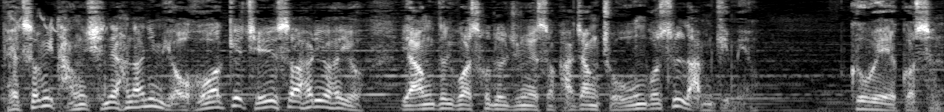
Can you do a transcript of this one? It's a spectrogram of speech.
백성이 당신의 하나님 여호와께 제사하려 하여 양들과 소들 중에서 가장 좋은 것을 남기며 그 외의 것은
